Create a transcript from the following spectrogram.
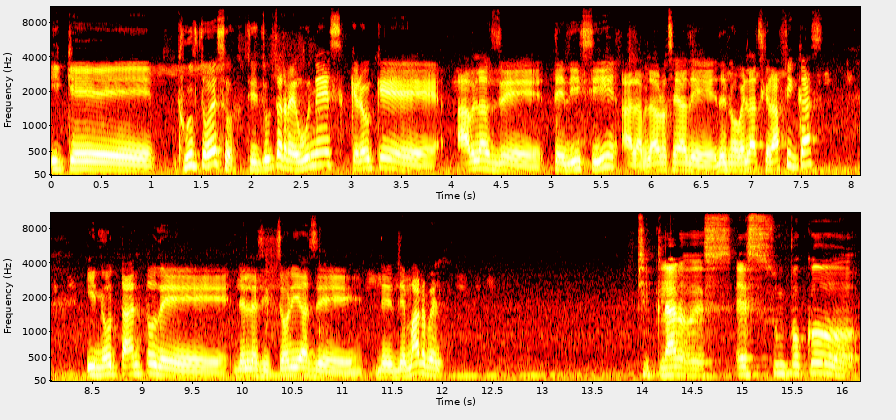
y que justo eso, si tú te reúnes, creo que hablas de, de DC al hablar, o sea, de, novelas gráficas y no tanto de, de las historias de, de, Marvel. Sí, claro, es, es un poco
